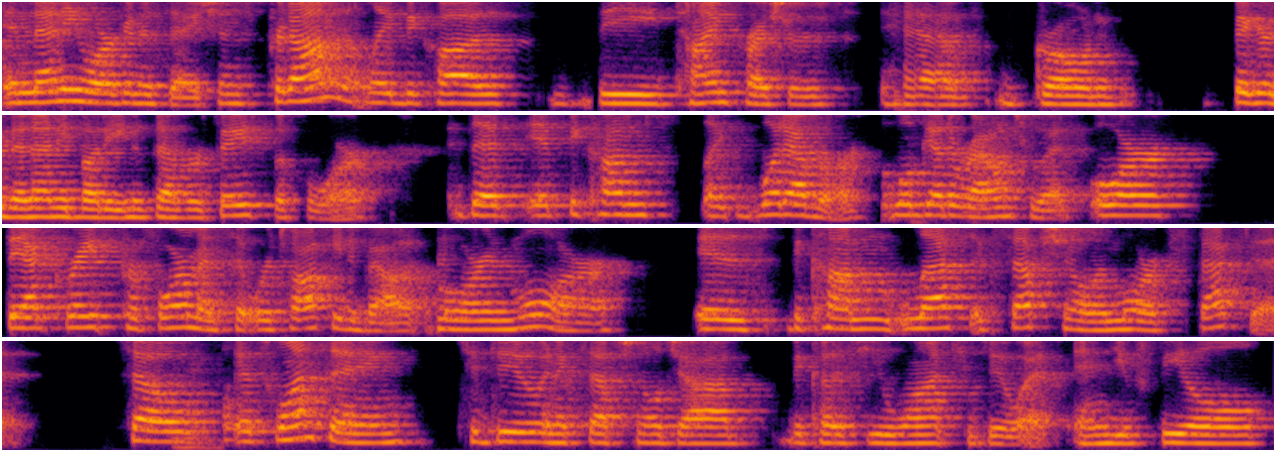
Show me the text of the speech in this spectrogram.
in many organizations, predominantly because the time pressures have grown bigger than anybody has ever faced before, that it becomes like whatever, we'll get around to it. Or that great performance that we're talking about more and more is become less exceptional and more expected. So it's one thing to do an exceptional job because you want to do it and you feel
